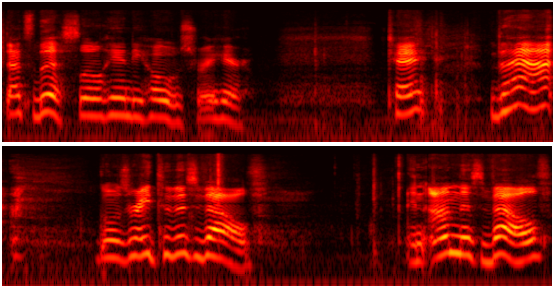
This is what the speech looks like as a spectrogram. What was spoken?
That's this little handy hose right here. Okay, that goes right to this valve. And on this valve,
